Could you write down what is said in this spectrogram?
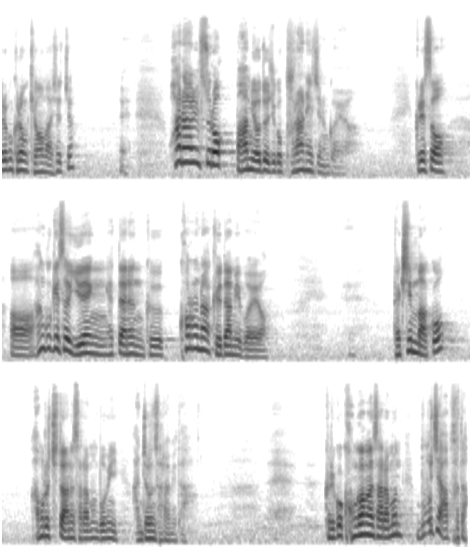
여러분 그런 경험하셨죠? 네. 화날수록 마음이 어두워지고 불안해지는 거예요. 그래서 어, 한국에서 유행했다는 그 코로나 괴담이 뭐예요? 백신 맞고 아무렇지도 않은 사람은 몸이 안 좋은 사람이다. 그리고 건강한 사람은 무지 아프다.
